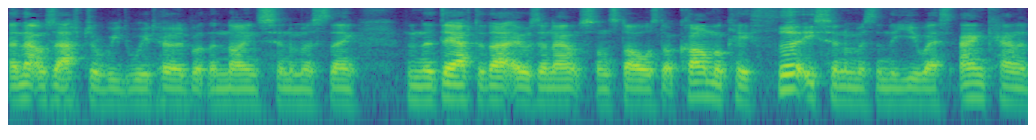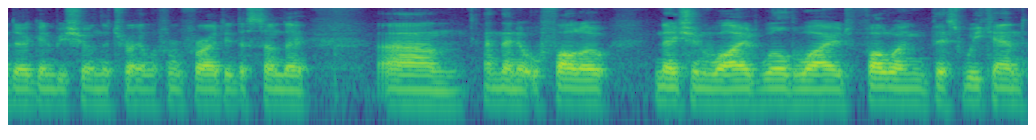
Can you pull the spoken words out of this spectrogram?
and that was after we'd we'd heard about the nine cinemas thing. Then the day after that, it was announced on StarWars.com. Okay, 30 cinemas in the U.S. and Canada are going to be showing the trailer from Friday to Sunday, um, and then it will follow nationwide, worldwide, following this weekend.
